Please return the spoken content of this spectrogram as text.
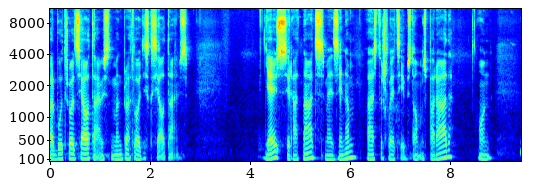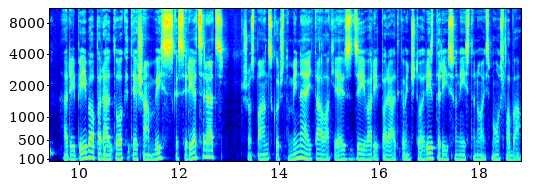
varbūt rodas jautājums, manuprāt, loģisks jautājums. Jēzus ir atnācis, mēs zinām, vēstures liecības to mums parāda. Un arī Bībele parāda to, ka tiešām viss, kas ir iecerēts, šos pāns, kurus tu minēji, tālāk Jēzus dzīve arī parāda, ka viņš to ir izdarījis un īstenojis mūsu labā.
